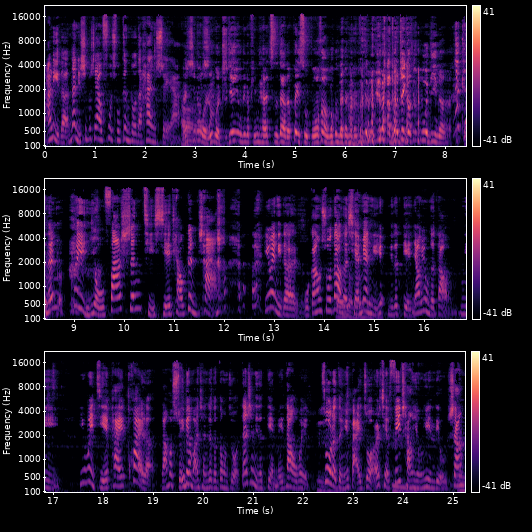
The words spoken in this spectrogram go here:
哪里的，那你是不是要付出更多的汗水啊？那我如果直接用这个平台自带的倍速播放功能，能不能达到这个目的呢？那可能会诱发身体协调更差，因为你的我刚刚说到的前面你你你的点要用得到，你因为节拍快了，然后随便完成这个动作，但是你的点没到位，做了等于白做，而且非常容易扭伤。嗯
